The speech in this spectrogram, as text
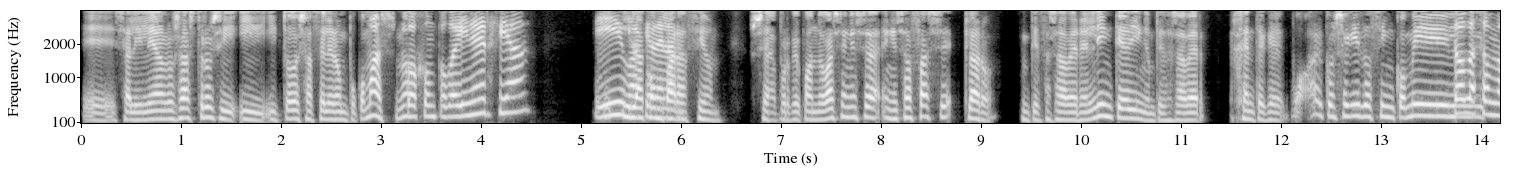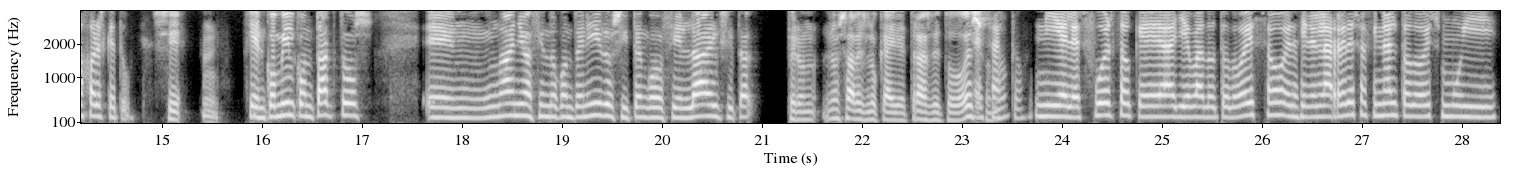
eh, se alinean los astros y, y- y todo se acelera un poco más, ¿no? Coge un poco de inercia y, y va la hacia adelante. comparación. O sea, porque cuando vas en esa, en esa fase, claro, empiezas a ver en LinkedIn, empiezas a ver gente que "Buah, he conseguido 5.000. Todos son mejores que tú. Sí, Mm, cierto. 5.000 contactos en un año haciendo contenidos y tengo 100 likes y tal, pero no- sabes lo que hay detrás de todo eso, ¿no? Exacto. Ni el esfuerzo que ha llevado todo eso. Es decir, en las redes al final todo es muy,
